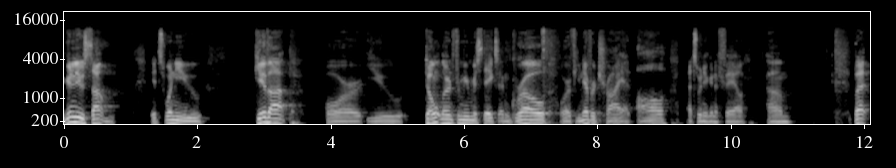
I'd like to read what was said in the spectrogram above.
you're gonna do something. It's when you give up or you don't learn from your mistakes and grow, or if you never try at all, that's when you're going to fail. Um, but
